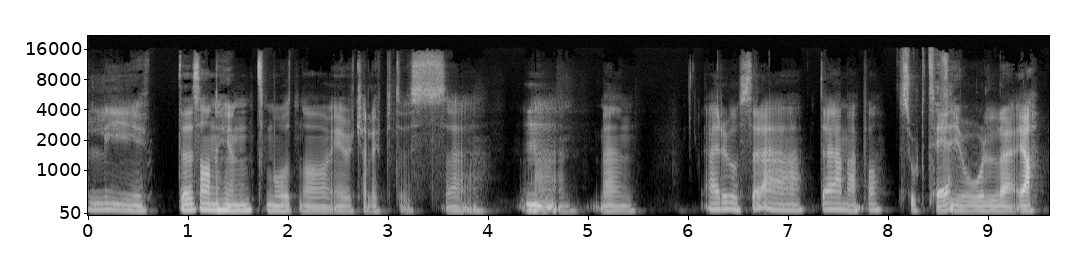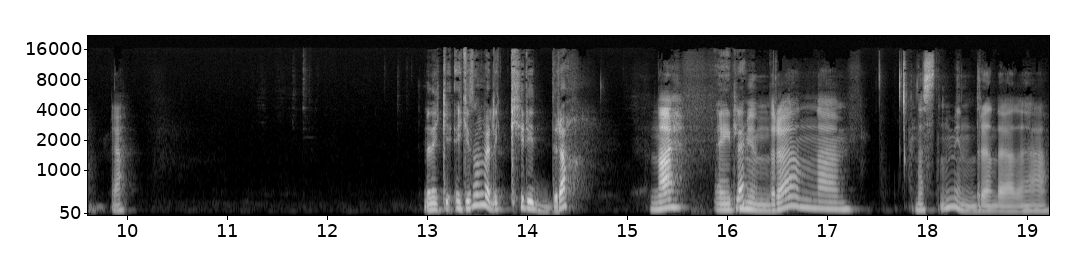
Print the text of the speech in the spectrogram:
lite sånn hint mot noe eukalyptus. eh, Mm. eh, men ja, roser er det er jeg med på. Sort te. Fiol eh, Ja. ja. Men ikke, ikke sånn veldig krydra, Nei, egentlig. mindre enn eh, Nesten mindre enn det jeg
